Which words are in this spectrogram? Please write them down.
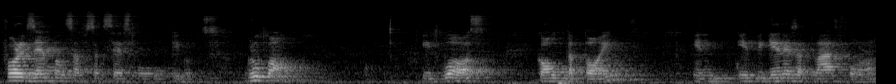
Four examples of successful pivots. Groupon. It was called The Point, and it began as a platform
